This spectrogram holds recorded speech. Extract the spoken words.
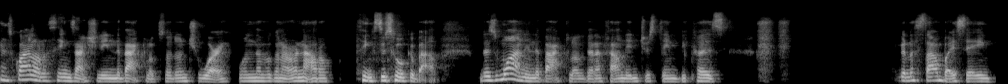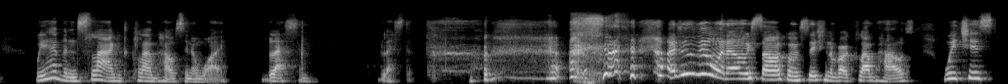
there's quite a lot of things actually in the backlog, so don't you worry. We're never going to run out of things to talk about. There's one in the backlog that I found interesting because I'm going to start by saying we haven't slagged Clubhouse in a while. Bless them. Bless them. I just feel when I always start a conversation about Clubhouse, which is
